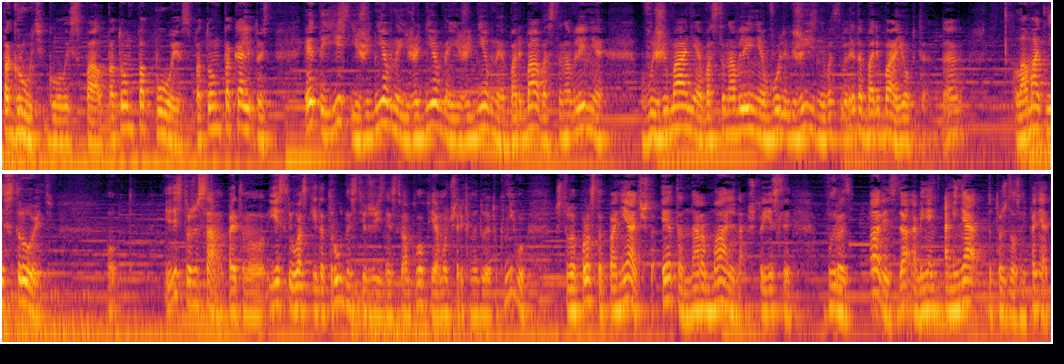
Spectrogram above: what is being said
по грудь голый спал, потом по пояс, потом по колено. То есть это и есть ежедневная, ежедневная, ежедневная борьба, восстановление, выжимание, восстановление воли к жизни. Это борьба, ёпта. Да? Ломать не строить. Вот. И здесь то же самое. Поэтому, если у вас какие-то трудности в жизни, если вам плохо, я вам очень рекомендую эту книгу, чтобы просто понять, что это нормально, что если вы разбивались, да, а меня, а меня вы тоже должны понять,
